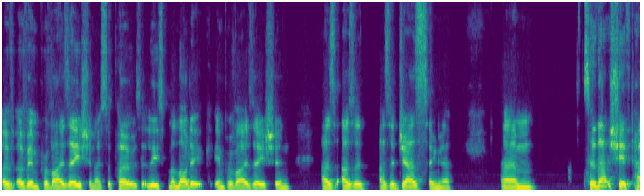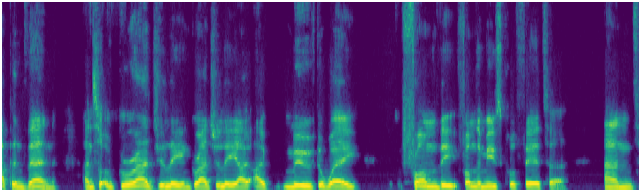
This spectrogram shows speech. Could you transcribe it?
of, of improvisation, I suppose, at least melodic improvisation as as a as a jazz singer. Um, so that shift happened then and sort of gradually and gradually I, I moved away from the from the musical theater and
